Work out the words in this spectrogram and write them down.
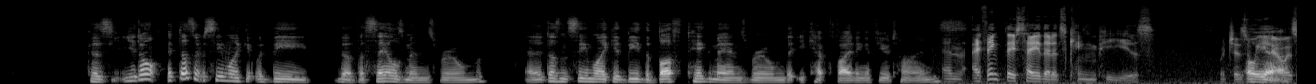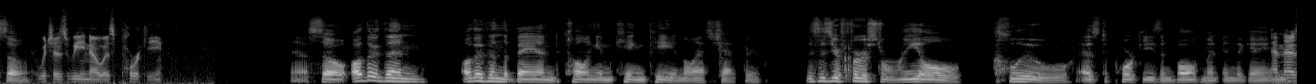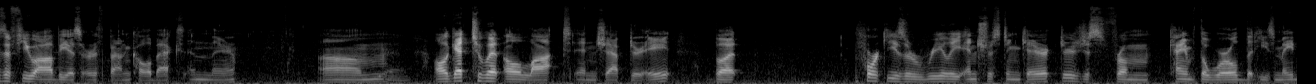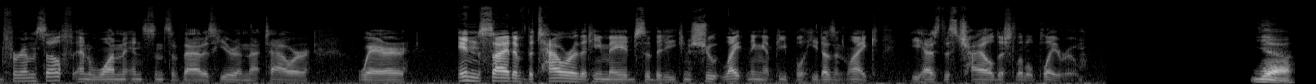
Because you don't, it doesn't seem like it would be the the salesman's room, and it doesn't seem like it'd be the buff pigman's room that you kept fighting a few times. And I think they say that it's King P's, which as oh we yeah, know is so which as we know is Porky. yeah, so other than other than the band calling him King P in the last chapter, this is your first real clue as to Porky's involvement in the game. And there's a few obvious Earthbound callbacks in there. Um, I'll get to it a lot in chapter eight, but Porky's a really interesting character just from kind of the world that he's made for himself, and one instance of that is here in that tower, where inside of the tower that he made so that he can shoot lightning at people he doesn't like, he has this childish little playroom. Yeah.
